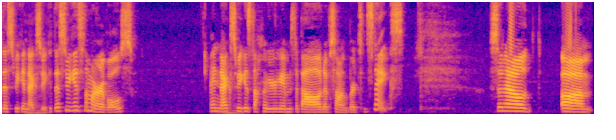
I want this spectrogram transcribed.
this week and next Mhm. week. This week is The Marvels, and next Mhm. week is The Hunger Games: The Ballad of Songbirds and Snakes. So now, um,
